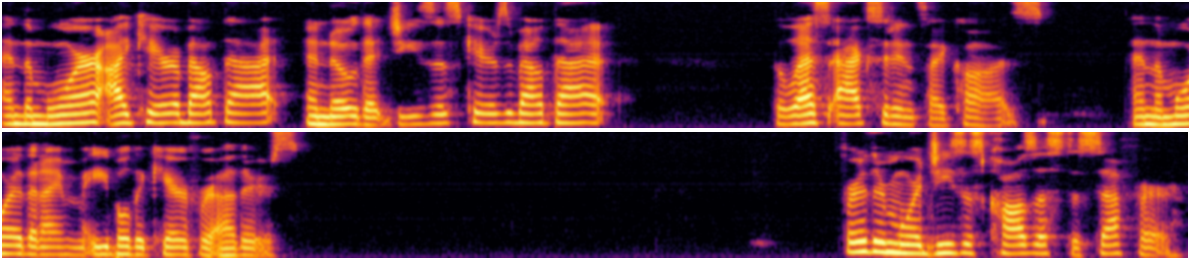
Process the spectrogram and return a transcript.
And the more I care about that and know that Jesus cares about that, the less accidents I cause and the more that I'm able to care for others. Furthermore, Jesus calls us to suffer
